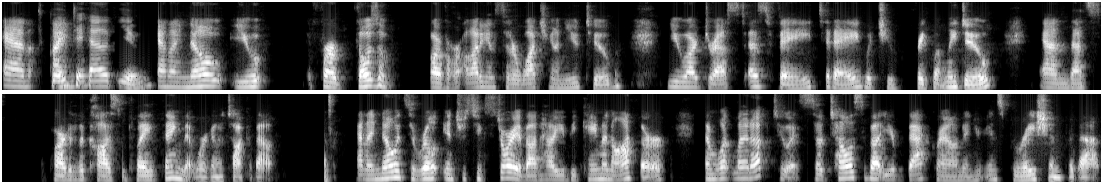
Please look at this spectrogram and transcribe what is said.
And it's great I, to have you. And I know you, for those of, of our audience that are watching on YouTube, you are dressed as Faye today, which you frequently do. And that's part of the cosplay thing that we're going to talk about. And I know it's a real interesting story about how you became an author and what led up to it. So tell us about your background and your inspiration for that.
